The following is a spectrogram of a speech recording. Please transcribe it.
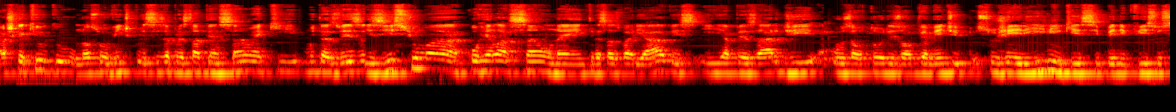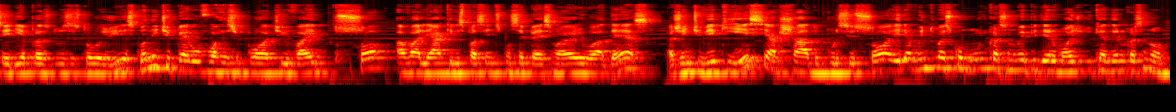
acho que aqui o que o nosso ouvinte precisa prestar atenção é que muitas vezes existe uma correlação né, entre essas variáveis e apesar de os autores obviamente sugerirem que esse benefício seria para as duas histologias, quando a gente pega o forest plot e vai só avaliar aqueles pacientes com CPS maior ou igual a 10, a gente vê que esse achado por si só ele é muito mais comum em carcinoma epidermoide do que adenocarcinoma.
